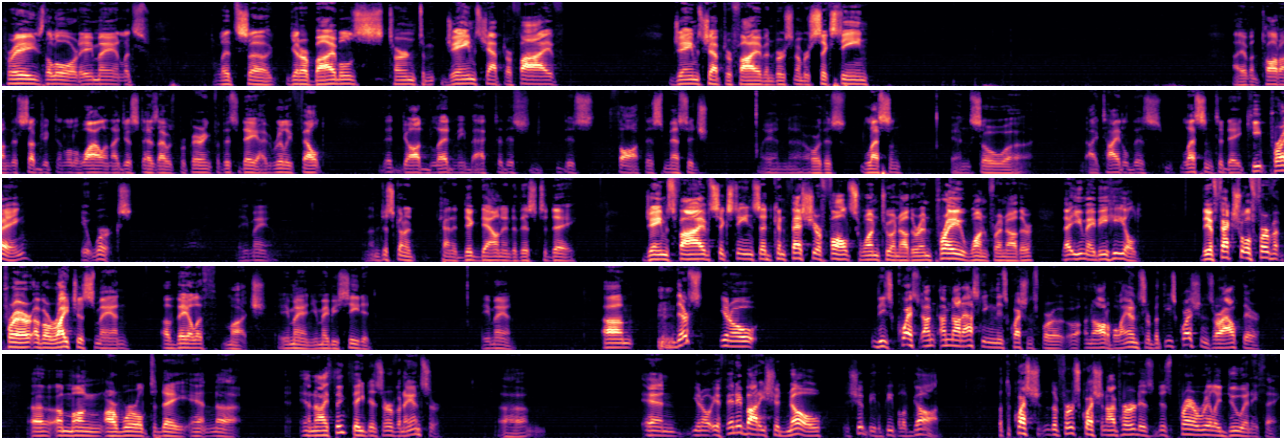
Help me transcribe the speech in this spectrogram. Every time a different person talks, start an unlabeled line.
Praise the Lord. Amen. Let's let's uh, get our Bibles. Turn to James chapter five. James chapter five and verse number sixteen. I haven't taught on this subject in a little while, and I just, as I was preparing for this day, I really felt that God led me back to this this thought, this message, and uh, or this lesson and so uh, I titled this lesson today, Keep Praying, It Works. Amen. And I'm just going to kind of dig down into this today. James 5:16 said, "Confess your faults one to another and pray one for another, that you may be healed. The effectual fervent prayer of a righteous man availeth much." Amen. You may be seated. Amen. Um, there's, you know, these questions. I'm, I'm not asking these questions for a, an audible answer, but these questions are out there uh, among our world today, and uh, and I think they deserve an answer. Um, and you know, if anybody should know, it should be the people of God. But the question, the first question I've heard is, does prayer really do anything?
